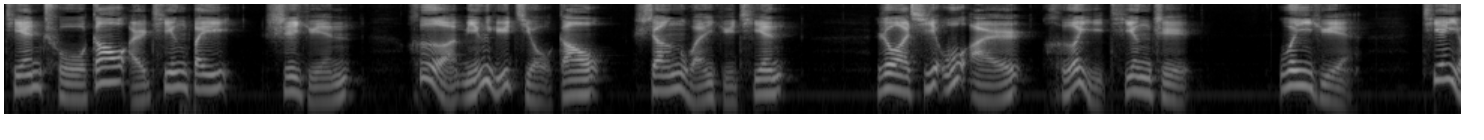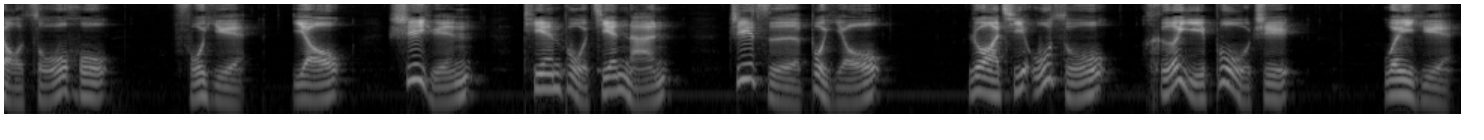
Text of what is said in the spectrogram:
天处高而听卑。”诗云：“鹤鸣于九高，声闻于天。”若其无耳，何以听之？温曰：“天有足乎？”夫曰：“有。”诗云：“天不艰难，之子不由。”若其无足，何以不之？温曰：“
